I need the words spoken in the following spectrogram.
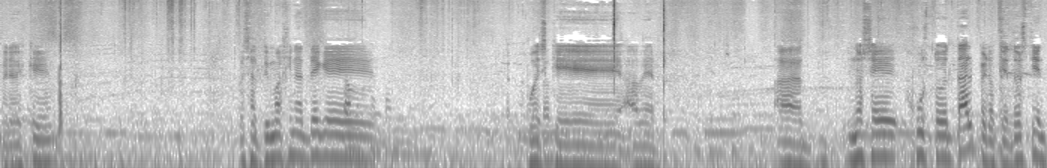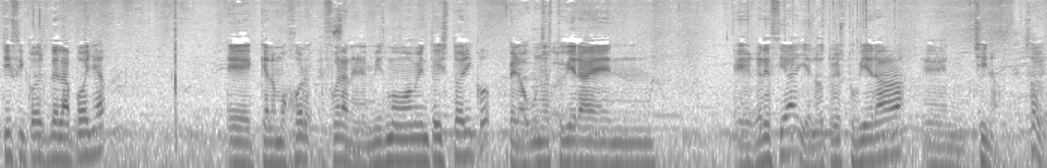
pero es que... O sea, tú imagínate que... Pues que, a ver... no sé justo tal, pero que dos científicos de la polla, eh, que a lo mejor fueran en el mismo momento histórico, pero uno estuviera en eh, Grecia y el otro estuviera en China, ¿sabes?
